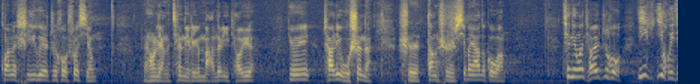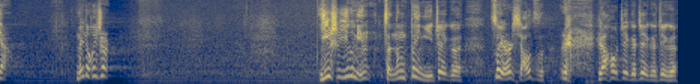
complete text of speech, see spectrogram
关了十一个月之后说行，然后两个签订了一个马德里条约。因为查理五世呢是当时是西班牙的国王，签订完条约之后一一回家，没这回事儿。一世英名怎能被你这个罪儿小子，然后这个这个这个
